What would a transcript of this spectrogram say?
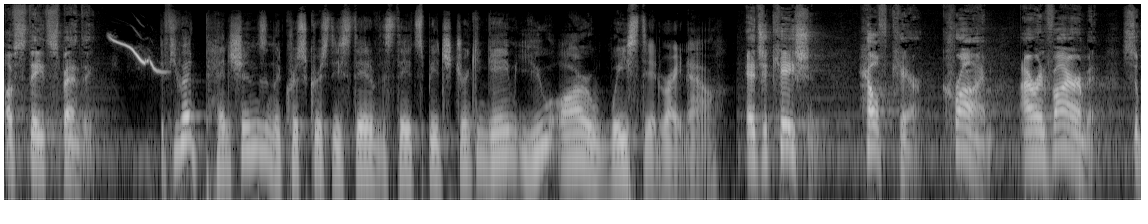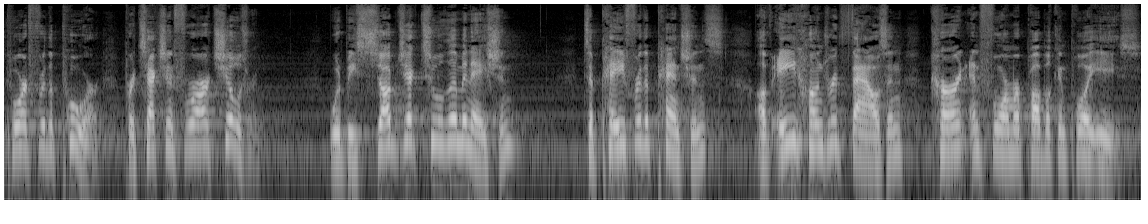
of state spending. If you had pensions in the Chris Christie State of the State speech drinking game, you are wasted right now. Education, health care, crime, our environment, support for the poor, protection for our children would be subject to elimination to pay for the pensions of 800,000 current and former public employees.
